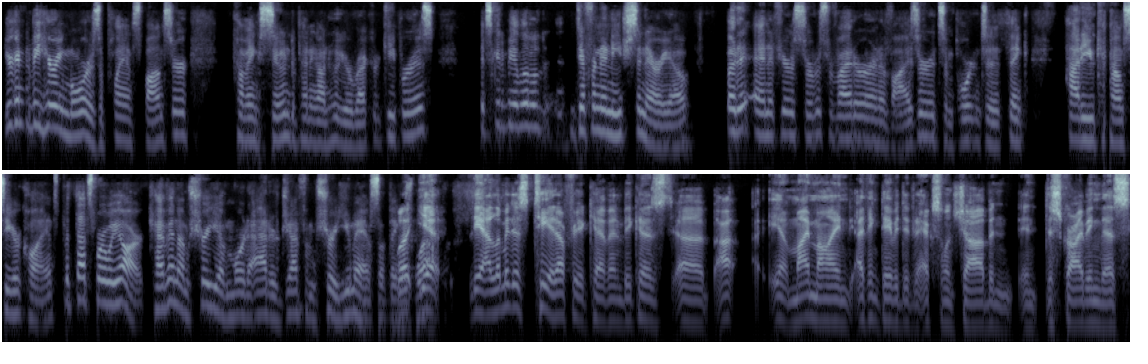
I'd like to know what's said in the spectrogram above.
You're going to be hearing more as a plan sponsor coming soon, depending on who your record keeper is. It's going to be a little different in each scenario. But and if you're a service provider or an advisor, it's important to think how do you counsel your clients? But that's where we are. Kevin, I'm sure you have more to add, or Jeff, I'm sure you may have something well, well. Yeah, yeah. Let me just tee it up for you, Kevin, because uh, I, you know, my mind, I think David did an excellent job in in describing this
